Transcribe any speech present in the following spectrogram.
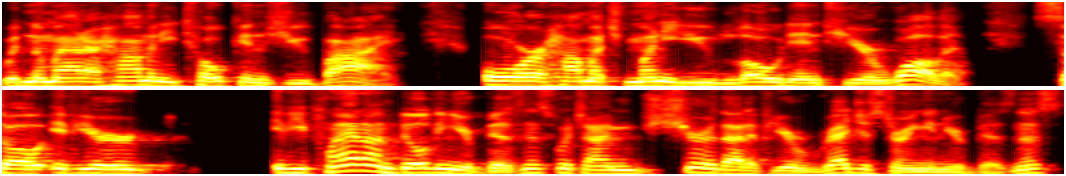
with no matter how many tokens you buy or how much money you load into your wallet. So if you're if you plan on building your business, which I'm sure that if you're registering in your business,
